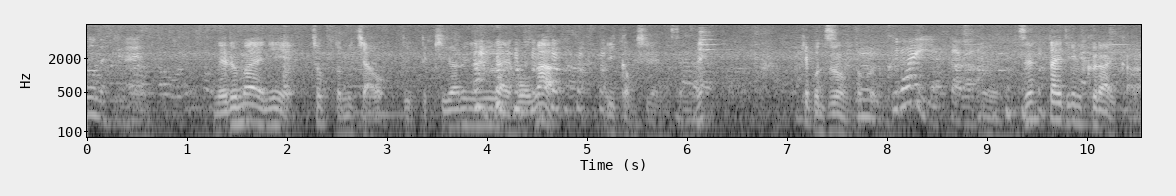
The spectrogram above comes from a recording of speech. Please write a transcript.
れない。そうですね寝る前にちょっと見ちゃおうって言って気軽に見ない方が いいかもしれませんね。結構ズーンとくる、うん、うん暗いから、全体的に暗いから、うん。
